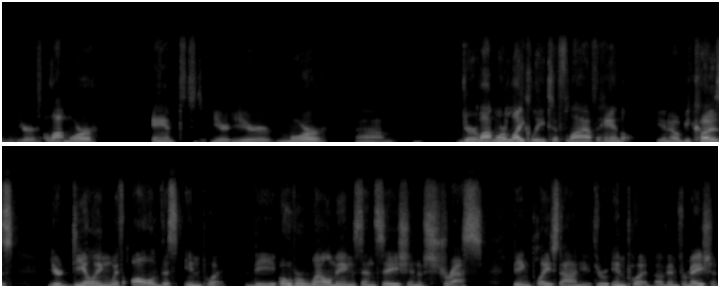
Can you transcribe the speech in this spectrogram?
Mm-hmm. You're a lot more amped. You're you're more um, you're a lot more likely to fly off the handle, you know, because you're dealing with all of this input, the overwhelming sensation of stress being placed on you through input of information.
